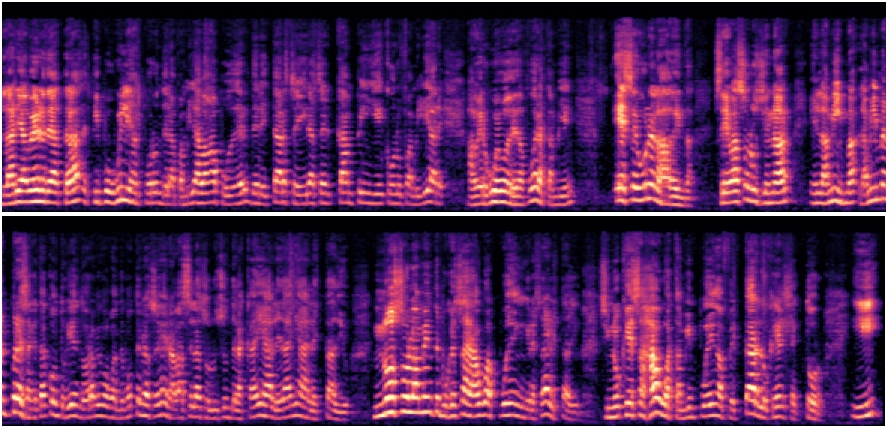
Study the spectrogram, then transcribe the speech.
el área verde atrás, tipo Williams, por donde las familias van a poder deleitarse, ir a hacer camping y ir con los familiares, a ver juegos desde afuera también. Esa es una de las adendas. Se va a solucionar en la misma, la misma empresa que está construyendo ahora mismo Guandemote en Arosemena va a ser la solución de las calles aledañas al estadio. No solamente porque esas aguas pueden ingresar al estadio, sino que esas aguas también pueden afectar lo que es el sector. Y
